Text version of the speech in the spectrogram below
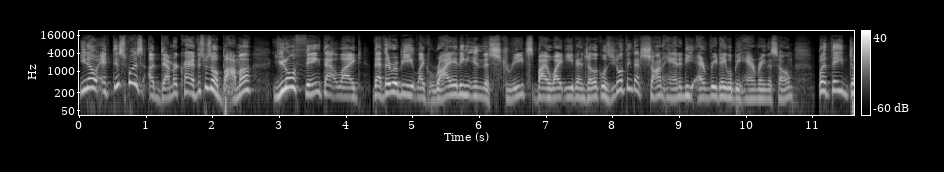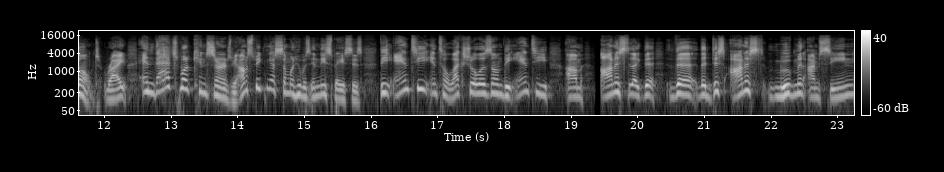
you know, if this was a Democrat, if this was Obama, you don't think that like that there would be like rioting in the streets by white evangelicals. You don't think that Sean Hannity every day will be hammering this home, but they don't, right? And that's what concerns me. I'm speaking as someone who was in these spaces. The anti-intellectualism, the anti um honest like the the the dishonest movement I'm seeing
